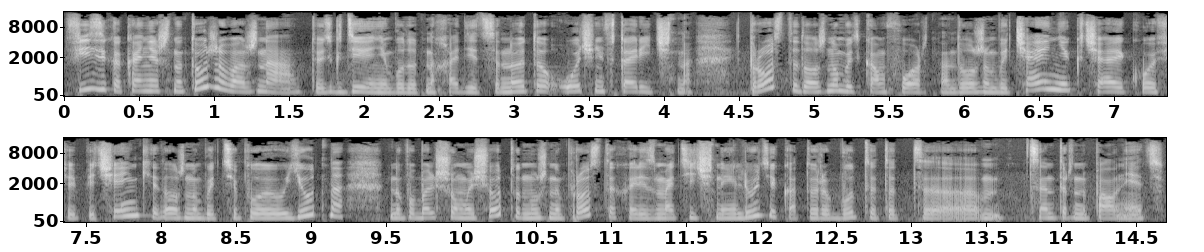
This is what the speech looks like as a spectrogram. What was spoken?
Физика, конечно, тоже важна, то есть где они будут находиться, но это очень вторично. Просто должно быть комфортно. Должен быть чайник, чай, кофе, печеньки, должно быть тепло и уютно, но по большому счету нужны просто харизматичные люди, которые будут этот э, центр наполнять.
